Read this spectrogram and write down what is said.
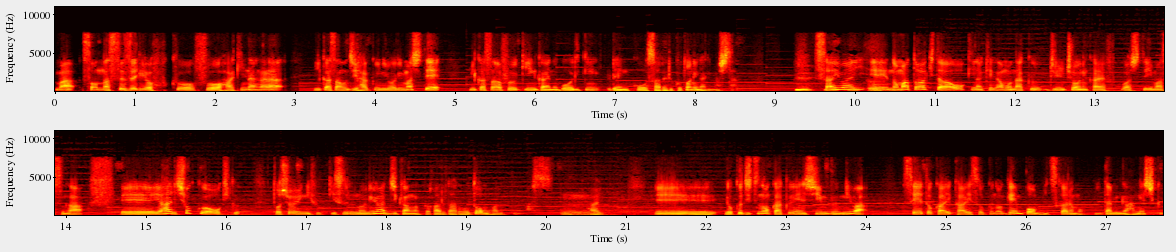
まあ、そんな捨てゼリを符を吐きながら、ミカサの自白によりまして、ミカサは風紀委員会の合力に連行されることになりました。うん幸い、えー野間と秋田は大きな怪我もなく、順調に回復はしていますが、えーやはりショックは大きく、図書院に復帰するのには時間がかかるだろうと思われています。うん。はいえー翌日の学園新聞には、生徒会快速の原本見つかるも痛みが激しく、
